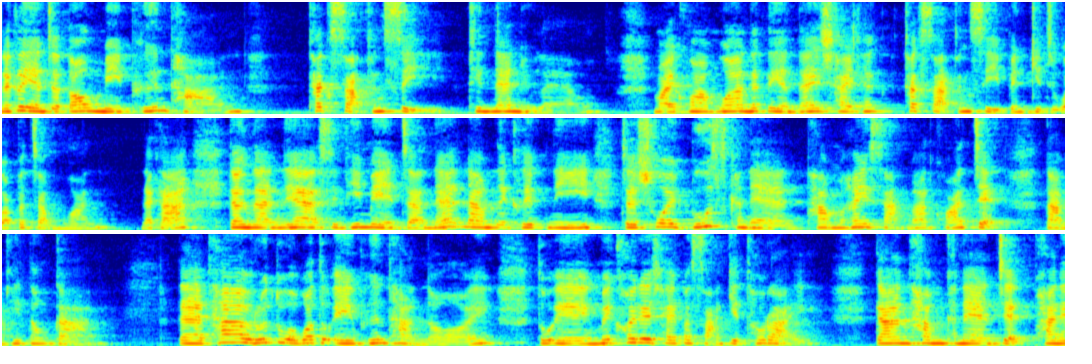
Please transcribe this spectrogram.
นักเรียนจะต้องมีพื้นฐานทักษะทั้ง 4 ที่แน่นอยู่แล้ว หมายความว่านักเรียนได้ใช้ทักษะทั้ง 4 เป็นกิจวัตรประจำวันนะคะ ดังนั้นเนี่ยสิ่งที่เมย์จะแนะนำในคลิปนี้จะช่วยบูสต์คะแนนทำให้สามารถคว้า 7 ตามที่ต้องการ แต่ถ้ารู้ตัวว่าตัวเองพื้นฐานน้อย ตัวเองไม่ค่อยได้ใช้ภาษาอังกฤษเท่าไหร่ การทำคะแนน 7 ภายใน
